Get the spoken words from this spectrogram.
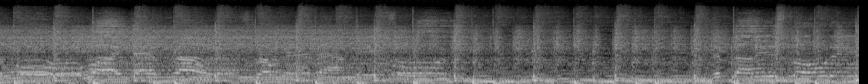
a war, white and proud and stronger than before. The blood is floating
